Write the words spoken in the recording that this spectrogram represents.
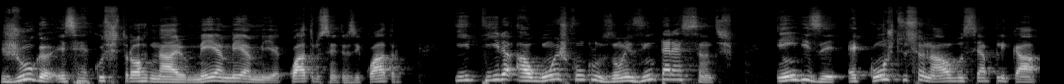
julga esse recurso extraordinário 666-404 e tira algumas conclusões interessantes em dizer é constitucional você aplicar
